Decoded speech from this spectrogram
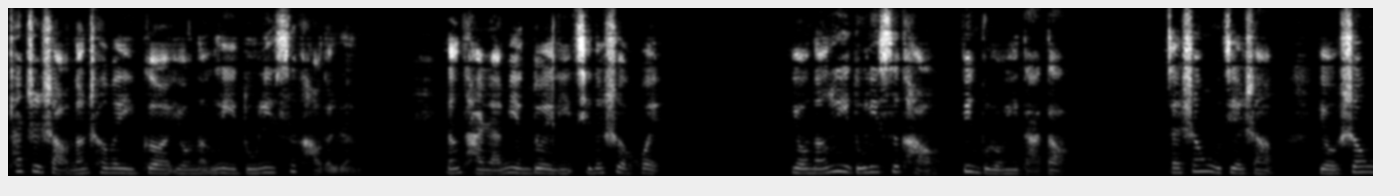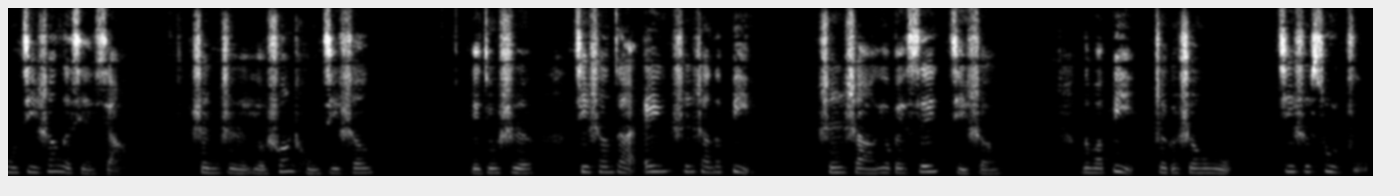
他至少能成为一个有能力独立思考的人，能坦然面对离奇的社会。有能力独立思考并不容易达到，在生物界上。有生物寄生的现象，甚至有双重寄生，也就是寄生在 A 身上的 B 身上又被 C 寄生。那么 B 这个生物既是宿主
